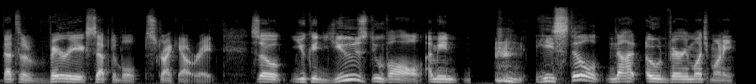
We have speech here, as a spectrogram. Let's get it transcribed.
that's a very acceptable strikeout rate. So you could use Duvall. I mean, he's still not owed very much money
